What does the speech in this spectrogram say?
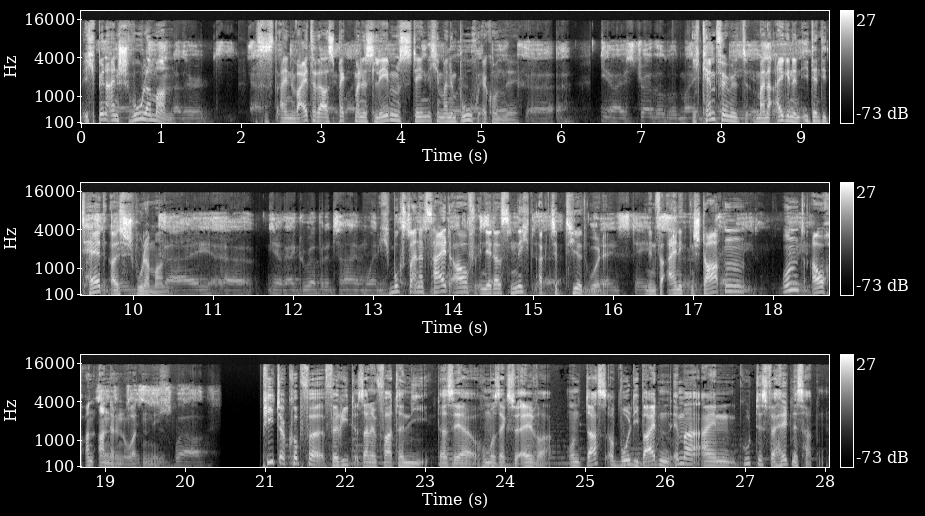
Ich bin ein schwuler Mann. Das ist ein weiterer Aspekt meines Lebens, den ich in meinem Buch erkunde. Ich kämpfe mit meiner eigenen Identität als schwuler Mann. Ich wuchs zu einer Zeit auf, in der das nicht akzeptiert wurde. In den Vereinigten Staaten und auch an anderen Orten nicht. Peter Kupfer verriet seinem Vater nie, dass er homosexuell war. Und das, obwohl die beiden immer ein gutes Verhältnis hatten.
